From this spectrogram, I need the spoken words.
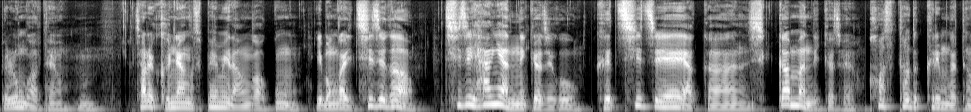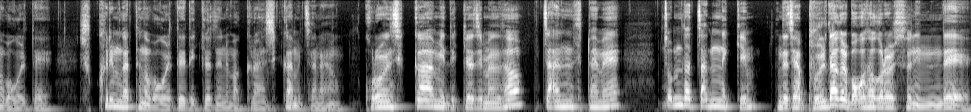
별론 것 같아요. 음. 차라리 그냥 스팸이 나은 것 같고 이 뭔가 이 치즈가 치즈 향이 안 느껴지고 그 치즈의 약간 식감만 느껴져요. 커스터드 크림 같은 거 먹을 때, 슈크림 같은 거 먹을 때 느껴지는 막 그런 식감 있잖아요. 그런 식감이 느껴지면서 짠 스팸에 좀 더 짠 느낌? 근데 제가 불닭을 먹어서 그럴 수는 있는데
